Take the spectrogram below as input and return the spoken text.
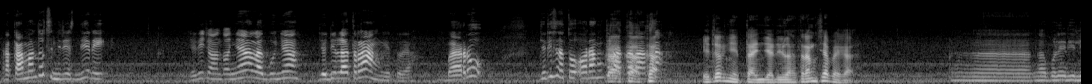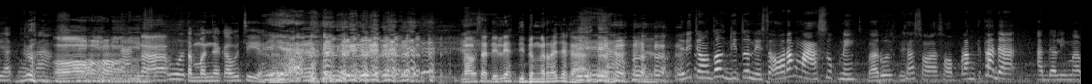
rekaman tuh sendiri-sendiri jadi contohnya lagunya jadilah terang gitu ya baru jadi satu orang tuh Kak, kak, rata-rata kak, itu yang nyiptain jadilah terang siapa ya kak? eh, nggak boleh dilihat orang Oh, enggak. disebut. Temannya Kauci ya? Iya. Nggak usah dilihat, didengar aja kak. Iya. Jadi contoh gitu nih, seorang masuk nih, baru misalnya suara sopran, kita ada ada 15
